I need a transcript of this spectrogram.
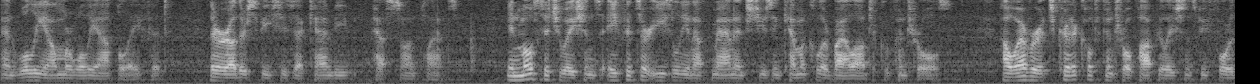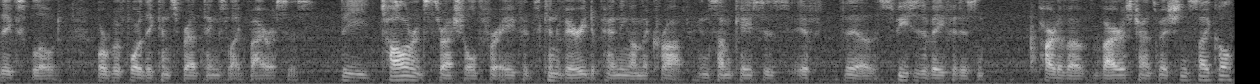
and woolly elm or woolly apple aphid. There are other species that can be pests on plants. In most situations, aphids are easily enough managed using chemical or biological controls. However, it's critical to control populations before they explode or before they can spread things like viruses. The tolerance threshold for aphids can vary depending on the crop. In some cases, if the species of aphid is part of a virus transmission cycle,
